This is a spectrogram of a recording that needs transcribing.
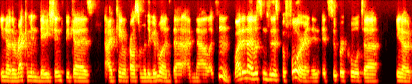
you know the recommendations because I came across some really good ones that I'm now like, hmm, why didn't I listen to this before? And it, it's super cool to you know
